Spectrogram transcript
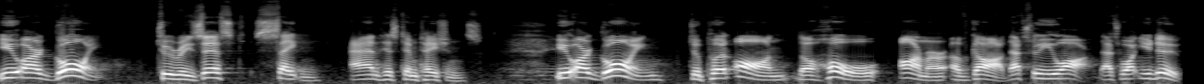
You are going to resist Satan and his temptations. You are going to put on the whole armor of God. That's who you are. That's what you do.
